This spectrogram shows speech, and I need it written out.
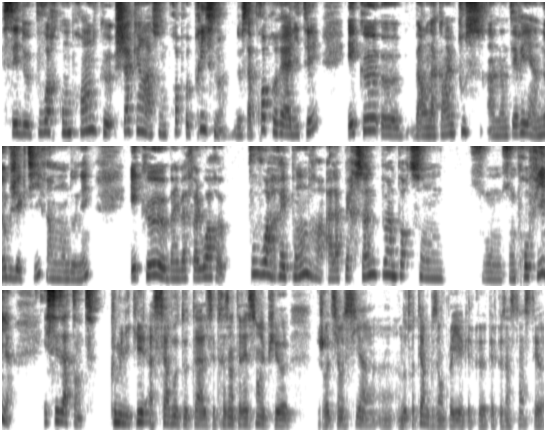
C'est de pouvoir comprendre que chacun a son propre prisme de sa propre réalité et que euh, bah, on a quand même tous un intérêt et un objectif à un moment donné, et que bah, il va falloir pouvoir répondre à la personne, peu importe son, son, profil et ses attentes. Communiquer à cerveau total, c'est très intéressant. Et puis, euh, je retiens aussi un, autre terme que vous avez employé il y a quelques, quelques instants, c'était euh,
